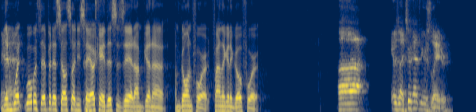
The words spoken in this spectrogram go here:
And, then what what was the impetus all of a sudden you say, okay, this is it. I'm gonna I'm going for it. Finally gonna go for it. Uh it was about two and a half years later,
